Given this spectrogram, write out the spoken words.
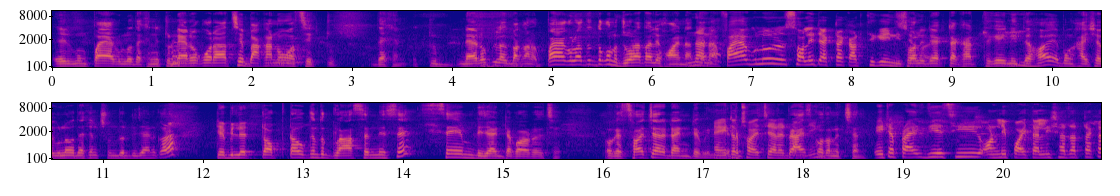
এরকম পায়াগুলো দেখেন একটু ন্যারো করা আছে বাঁকানো আছে একটু। দেখেন একটু ন্যারো প্লাস বাঁকানো। পায়াগুলোতে তো কোনো জোড়াতালি হয় না না না পায়াগুলো সলিড একটা কাঠ থেকেই নিতে সলিড একটা কাঠ থেকেই নিতে হয় এবং হাইসাগুলোও দেখেন সুন্দর ডিজাইন করা। টেবিলের টপটাও কিন্তু গ্লাসের নিচে সেম ডিজাইনটা করা রয়েছে। ওকে ছয় চেয়ারের ডাইনিং টেবিল। হ্যাঁ এটা ছয় চেয়ারের প্রাইস। কত নিচ্ছেন? এটা প্রাইস দিয়েছি অনলি পঁয়তাল্লিশ হাজার টাকা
